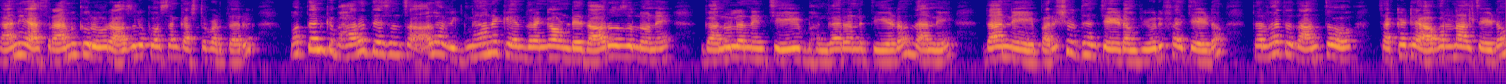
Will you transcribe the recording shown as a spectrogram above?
కానీ ఆ శ్రామికులు రాజుల కోసం కష్టపడతారు. మొత్తానికి భారతదేశం చాలా విజ్ఞాన కేంద్రంగా ఉండేది. ఆ రోజుల్లోనే గనుల నుంచి బంగారాన్ని తీయడం దాన్ని దాన్ని పరిశుద్ధం చేయడం ప్యూరిఫై చేయడం తర్వాత దాంతో చక్కటి ఆభరణాలు చేయడం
